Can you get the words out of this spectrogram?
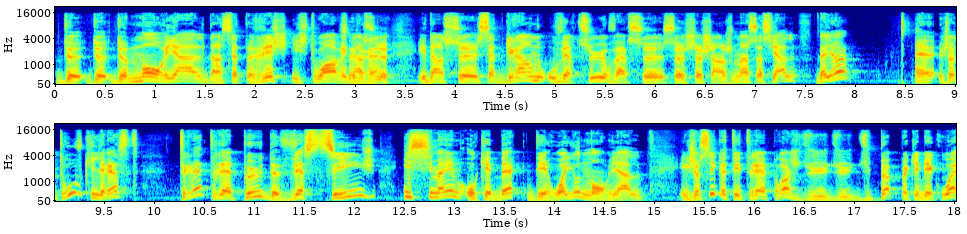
de, de- de Montréal dans cette riche histoire et dans, ce- et dans ce- cette grande ouverture vers ce, ce- ce changement social. D'ailleurs, euh, je trouve qu'il reste très, très peu de vestiges, ici même au Québec, des royaux de Montréal. Et je sais que tu es très proche du, du- du peuple québécois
